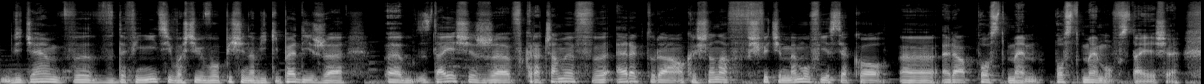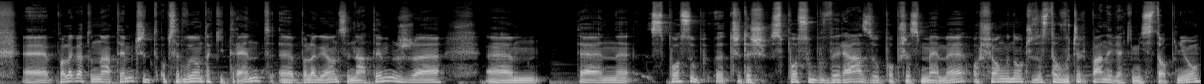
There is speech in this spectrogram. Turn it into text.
widziałem w, w, definicji, właściwie w opisie na Wikipedii, że e, zdaje się, że wkraczamy w erę, która określona w świecie memów jest jako e, era post-mem. Post-memów, zdaje się. E, polega to na tym, czy obserwują taki trend e, polegający na tym, że ten sposób, czy też sposób wyrazu poprzez memy osiągnął, czy został wyczerpany w jakimś stopniu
